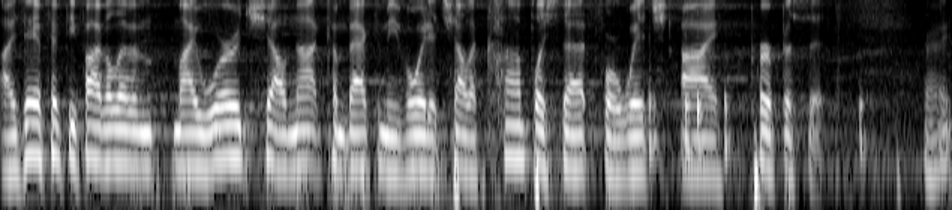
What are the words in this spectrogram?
Isaiah 55 11, my word shall not come back to me void, it shall accomplish that for which I purpose it. Right?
